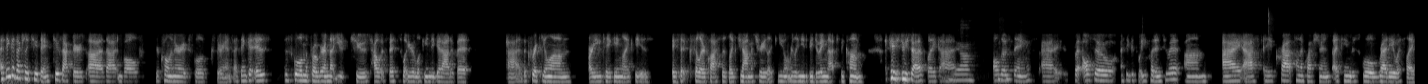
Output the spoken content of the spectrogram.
I think it's actually two things, two factors uh, that involve your culinary school experience. I think it is the school and the program that you choose, how it fits what you're looking to get out of it, uh, the curriculum. Are you taking like these basic filler classes like geometry? Like you don't really need to be doing that to become a pastry chef. Like uh, yeah all those things. Uh, but also, I think it's what you put into it. Um, I asked a crap ton of questions. I came to school ready with like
